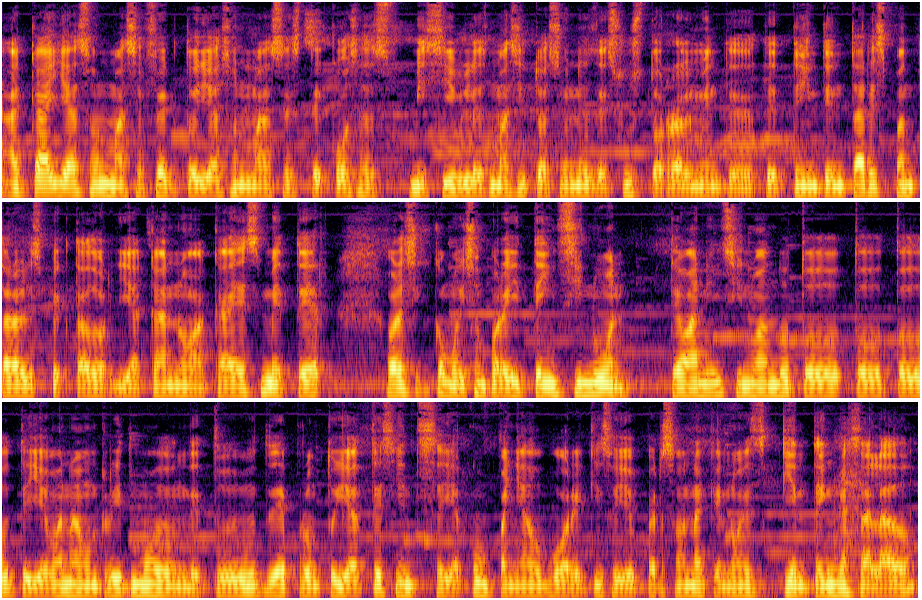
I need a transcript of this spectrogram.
Acá ya son más efectos, ya son más este, cosas visibles, más situaciones de susto realmente, de, intentar espantar al espectador. Y acá no, acá es meter, ahora sí que como dicen por ahí, te insinúan, te van insinuando todo, todo, todo, te llevan a un ritmo donde tú de pronto ya te sientes ahí acompañado por X o Y persona que no es quien tengas al lado.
